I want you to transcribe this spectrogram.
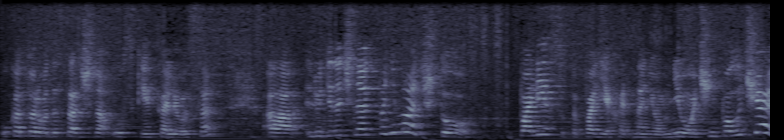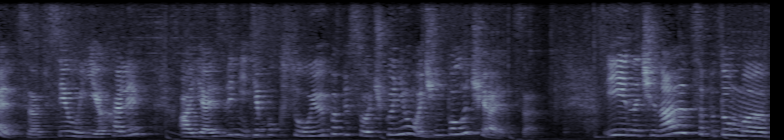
у которого достаточно узкие колеса, а, люди начинают понимать, что по лесу-то поехать на нем не очень получается. Все уехали, а я, извините, буксую и по песочку не очень получается. И начинаются потом э,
